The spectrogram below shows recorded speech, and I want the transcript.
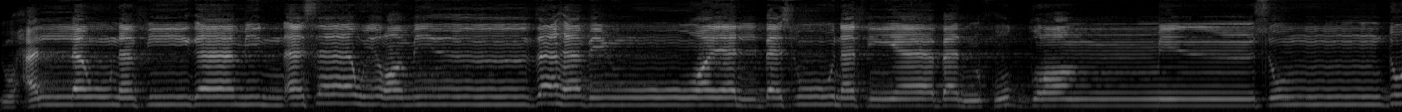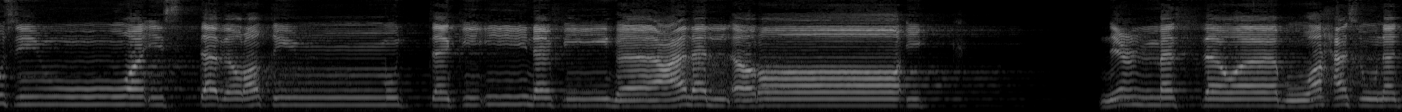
يحلون فيها من أساور من ذهب ويلبسون ثيابا خضرا من سندس واستبرق متكئين فيها على الأرائك نعم الثواب وحسنت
